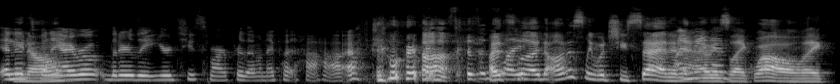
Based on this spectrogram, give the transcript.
and you it's funny i wrote literally you're too smart for them and i put haha afterwards because it's That's like honestly what she said, and I I, mean, was it- like, wow, like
